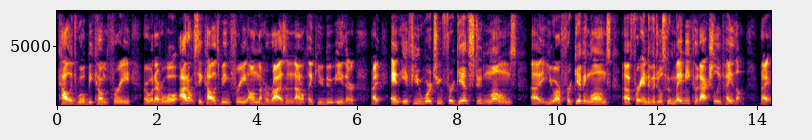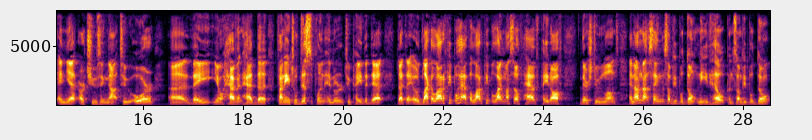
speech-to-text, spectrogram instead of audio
college will become free or whatever. Well i don't see college being free on the horizon and i don't think you do either right? And if you were to forgive student loans uh, you are forgiving loans uh, for individuals who maybe could actually pay them right and yet are choosing not to or uh, they you know haven't had the financial discipline in order to pay the debt that they owed like a lot of people have a lot of people like myself have paid off their student loans. And I'm not saying that some people don't need help and some people don't,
